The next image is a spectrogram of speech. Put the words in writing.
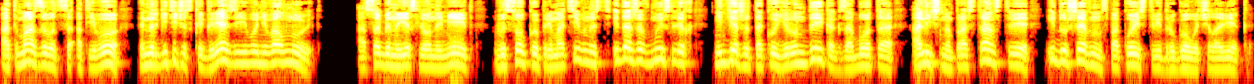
отмазываться от его энергетической грязи, его не волнует, особенно если он имеет высокую примативность и даже в мыслях не держит такой ерунды, как забота о личном пространстве и душевном спокойствии другого человека.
